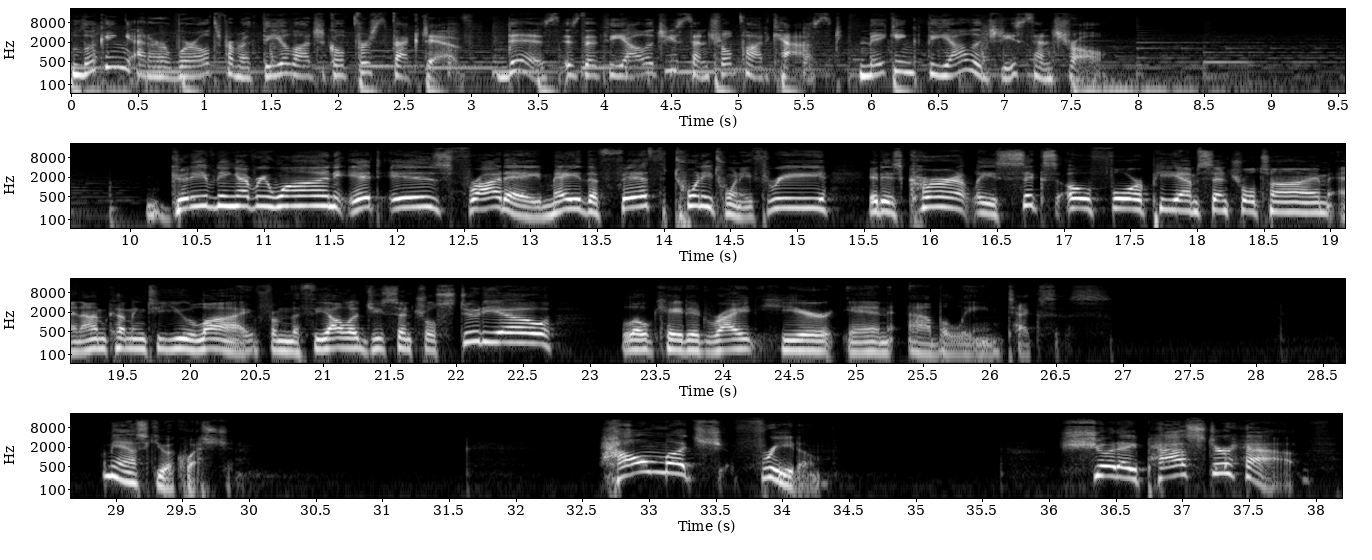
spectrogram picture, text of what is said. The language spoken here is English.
Looking at our world from a theological perspective. This is the Theology Central Podcast, making theology central. Good evening, everyone. It is Friday, May the 5th, 2023. It is currently 6.04 p.m. Central Time, and I'm coming to you live from the Theology Central studio located right here in Abilene, Texas. Let me ask you a question. How much freedom should a pastor have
